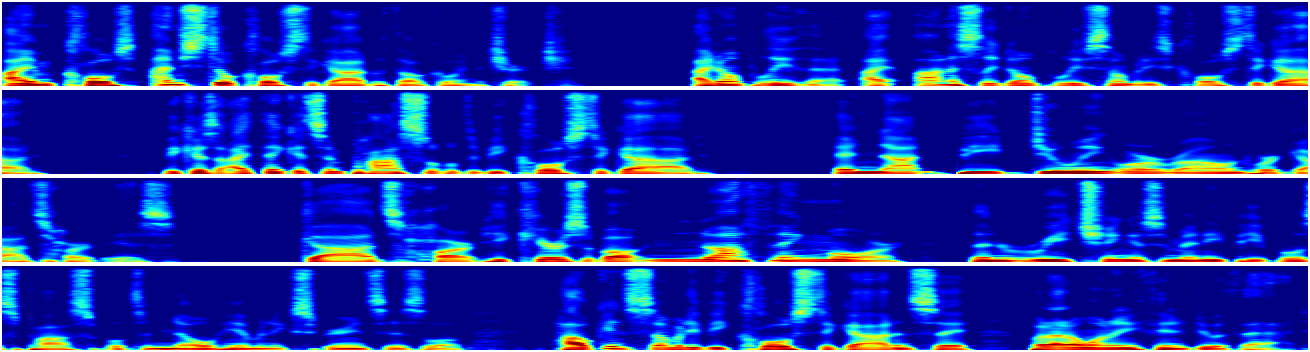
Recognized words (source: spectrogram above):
I'm close, I'm still close to God without going to church. I don't believe that. I honestly don't believe somebody's close to God because I think it's impossible to be close to God and not be doing or around where God's heart is. God's heart, He cares about nothing more than reaching as many people as possible to know Him and experience His love. How can somebody be close to God and say, but I don't want anything to do with that?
